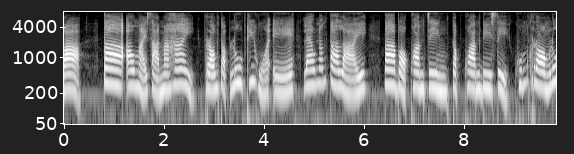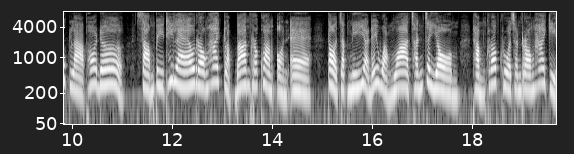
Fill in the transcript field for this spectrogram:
ว่า ตาเอาหมายสารมาให้ พร้อมกับรูปที่หัวเอ แล้วน้ำตาไหล ตาบอกความจริงกับความดีสิ คุ้มครองลูกหลาพ่อเด้อสามปีที่แล้วร้องไห้กลับบ้านเพราะความอ่อนแอ ต่อจากนี้อย่าได้หวังว่าฉันจะยอมทำครอบครัวฉันร้องไห้กี่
